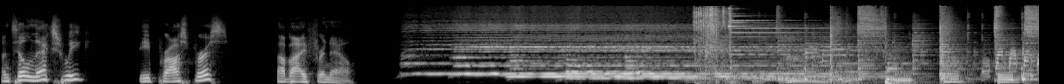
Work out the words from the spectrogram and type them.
Until next week, be prosperous. Bye bye for now. Thank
